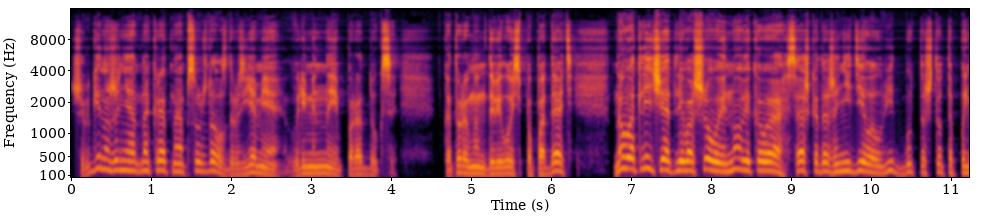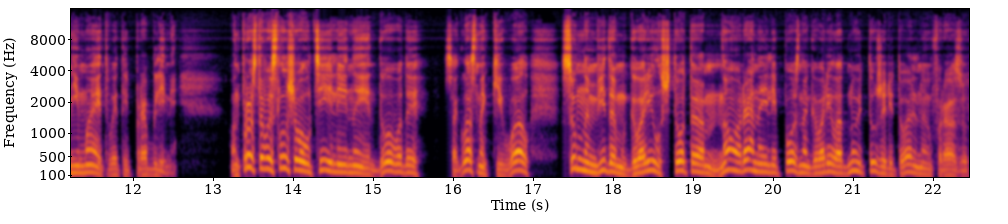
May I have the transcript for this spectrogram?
Шульгин уже неоднократно обсуждал с друзьями временные парадоксы, в которым им довелось попадать, но в отличие от Левашова и Новикова, Сашка даже не делал вид, будто что-то понимает в этой проблеме. Он просто выслушивал те или иные доводы, согласно кивал, с умным видом говорил что-то, но рано или поздно говорил одну и ту же ритуальную фразу.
